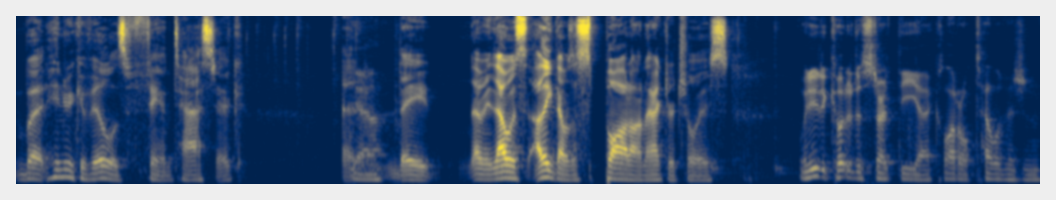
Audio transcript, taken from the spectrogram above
But Henry Cavill is fantastic. And Yeah. They, I mean, that was, I think that was a spot on actor choice. we need Dakota to start the uh, collateral television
